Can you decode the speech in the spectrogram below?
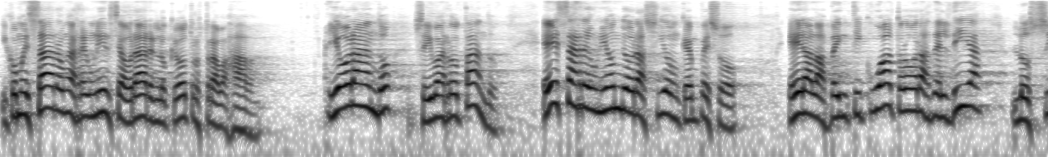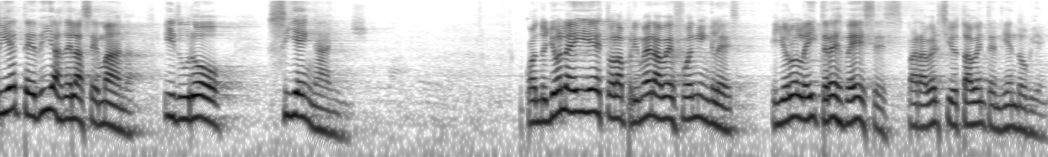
Y comenzaron a reunirse a orar en lo que otros trabajaban. Y orando, se iban rotando. Esa reunión de oración que empezó era las 24 horas del día, los 7 días de la semana. Y duró 100 años. Cuando yo leí esto la primera vez fue en inglés. Y yo lo leí tres veces para ver si yo estaba entendiendo bien.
